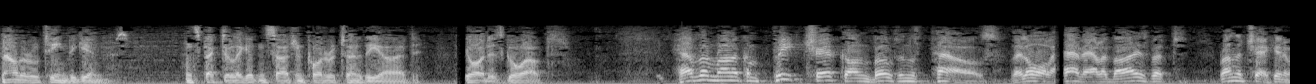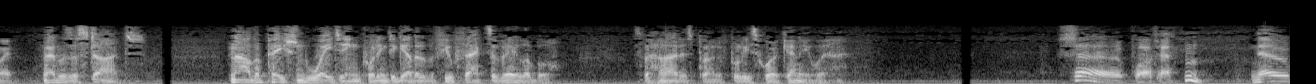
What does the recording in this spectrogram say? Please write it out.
Now the routine begins. Inspector Liggett and Sergeant Porter return to the yard. The orders go out. Have them run a complete check on Bolton's pals. They'll all have alibis, but run the check anyway. That was a start. Now the patient waiting, putting together the few facts available. It's the hardest part of police work anywhere. So, Porter, hmm. no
